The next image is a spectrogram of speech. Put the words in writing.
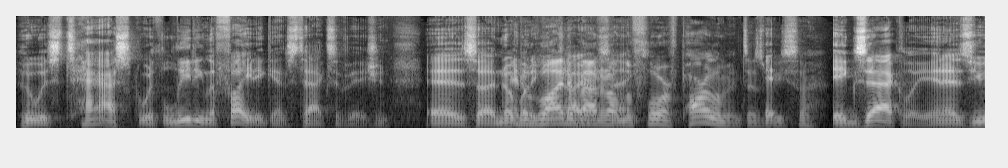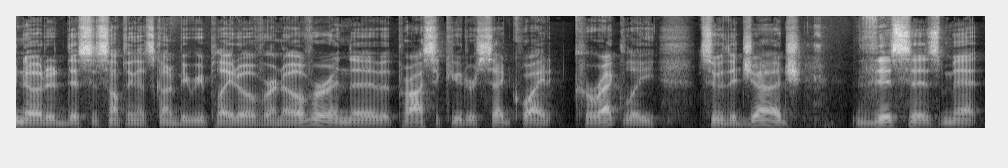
who is tasked with leading the fight against tax evasion. As uh, nobody and lied about it on the floor of Parliament, as we saw. Exactly, and as you noted, this is something that's going to be replayed over and over. And the prosecutor said quite correctly to the judge this has met,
